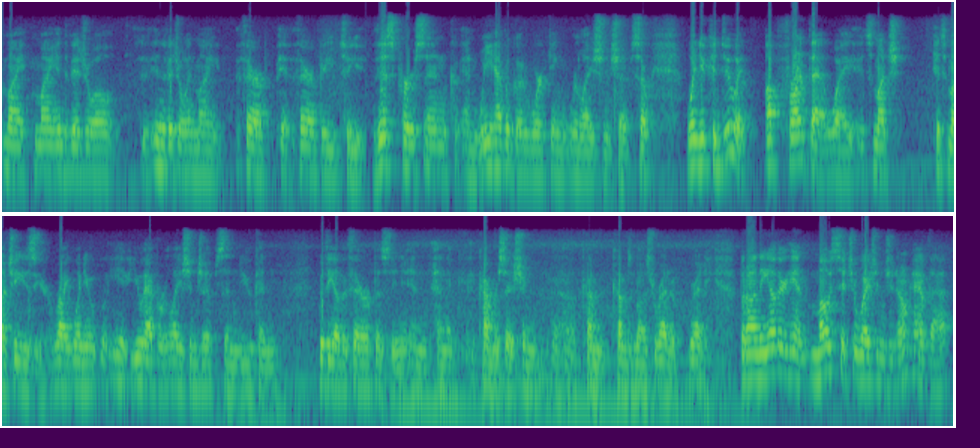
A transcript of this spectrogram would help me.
my my individual individual in my therapy, therapy to this person, and we have a good working relationship. So when you can do it up front that way, it's much it's much easier, right? When you you have relationships and you can with the other therapist and, and, and the conversation uh, come, comes most ready, ready. But on the other hand, most situations you don't have that.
